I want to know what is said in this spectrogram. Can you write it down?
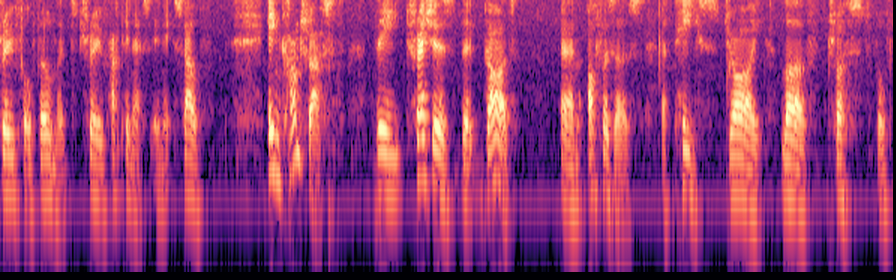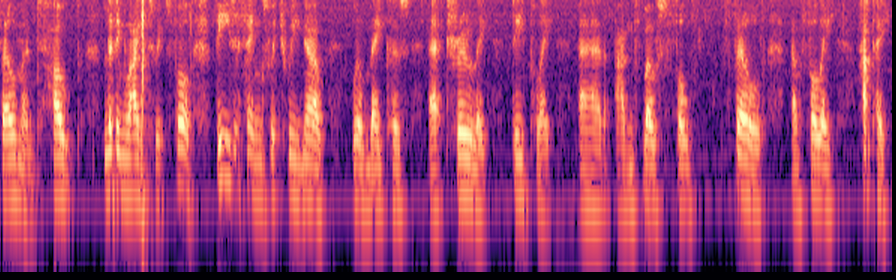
true fulfillment, true happiness in itself. In contrast, the treasures that God um, offers us of peace, joy, love, trust, fulfillment, hope, living life to its full, these are things which we know will make us uh, truly, deeply, um, and most fulfilled and fully happy.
